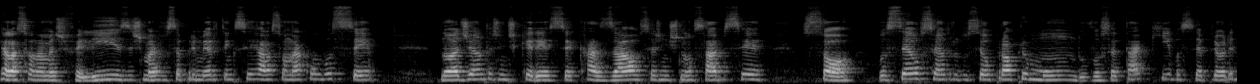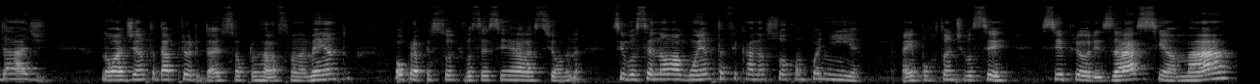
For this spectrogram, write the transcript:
relacionamentos felizes, mas você primeiro tem que se relacionar com você. Não adianta a gente querer ser casal se a gente não sabe ser só. Você é o centro do seu próprio mundo, você está aqui, você é prioridade. Não adianta dar prioridade só para o relacionamento ou para a pessoa que você se relaciona se você não aguenta ficar na sua companhia. É importante você se priorizar, se amar,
